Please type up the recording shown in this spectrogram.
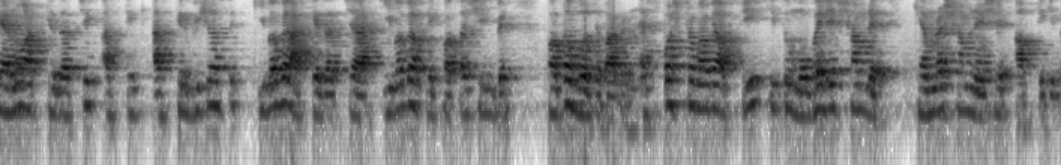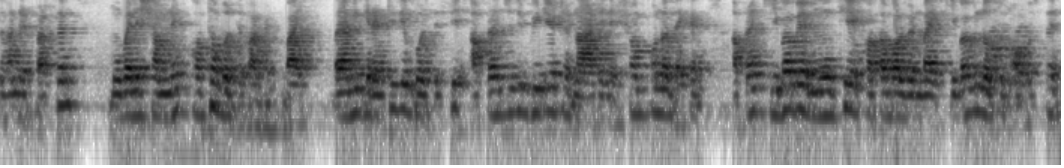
কেন আটকে যাচ্ছে? আজকে, আজকের বিষয় হচ্ছে কীভাবে আটকে যাচ্ছে আর কীভাবে আপনি কথা শিখবেন, কথা বলতে পারবেন। স্পষ্টভাবে আপনি কিন্তু মোবাইলের সামনে, ক্যামেরার সামনে এসে আপনি কিন্তু হান্ড্রেড পার্সেন্ট মোবাইলের সামনে কথা বলতে পারবেন। ভাই ভাই, আমি গ্যারান্টি দিয়ে বলতেছি, আপনারা যদি ভিডিওটা না টেনে সম্পূর্ণ দেখেন, আপনারা কীভাবে মুখে কথা বলবেন ভাই, কীভাবে নতুন অবস্থায়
